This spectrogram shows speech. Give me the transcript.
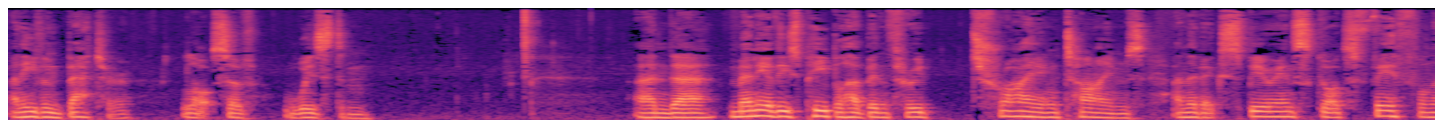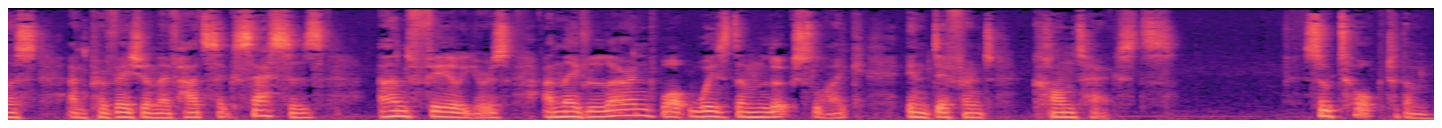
And even better, lots of wisdom. And uh, many of these people have been through trying times and they've experienced God's faithfulness and provision. They've had successes and failures, and they've learned what wisdom looks like in different contexts. So talk to them.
